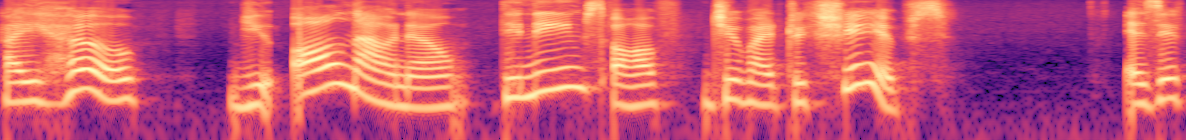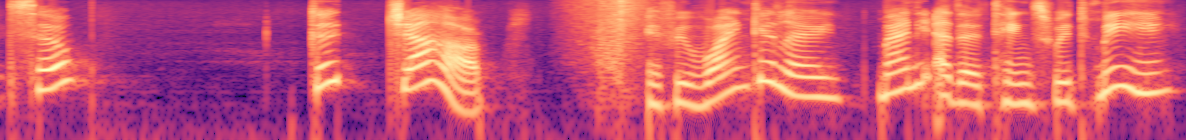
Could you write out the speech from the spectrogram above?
I hope you all now know the names of geometric shapes. Is it so? Good job! If you want to learn many other things with me,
